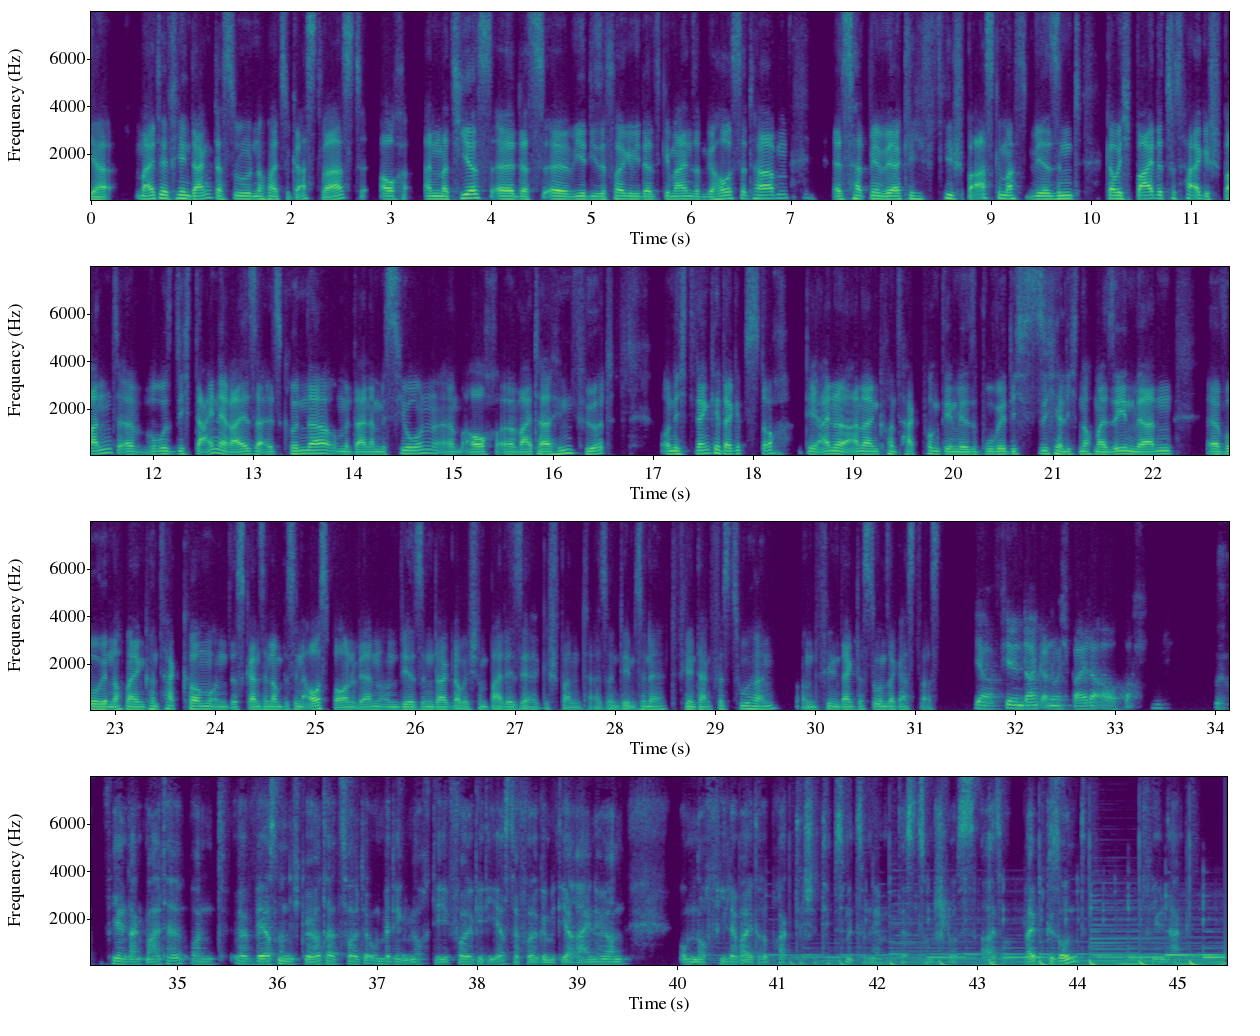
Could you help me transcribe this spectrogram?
Ja, Malte, vielen Dank, dass du nochmal zu Gast warst. Auch an Matthias, äh, dass äh, wir diese Folge wieder gemeinsam gehostet haben. Es hat mir wirklich viel Spaß gemacht. Wir sind, glaube ich, beide total gespannt, äh, wo sich deine Reise als Gründer und mit deiner Mission ähm, auch äh, weiter hinführt. Und ich denke, da gibt es doch den einen oder anderen Kontaktpunkt, den wir, wo wir dich sicherlich nochmal sehen werden, äh, wo wir nochmal in Kontakt kommen und das Ganze noch ein bisschen ausbauen werden. Und wir sind da, glaube ich, schon beide sehr gespannt. Also in dem Sinne, vielen Dank fürs Zuhören und vielen Dank, dass du unser Gast warst. Ja, vielen Dank an euch beide auch. Vielen Dank, Malte. Und äh, wer es noch nicht gehört hat, sollte unbedingt noch die Folge, die erste Folge mit dir reinhören, um noch viele weitere praktische Tipps mitzunehmen. Das zum Schluss. Also bleibt gesund und vielen Dank.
